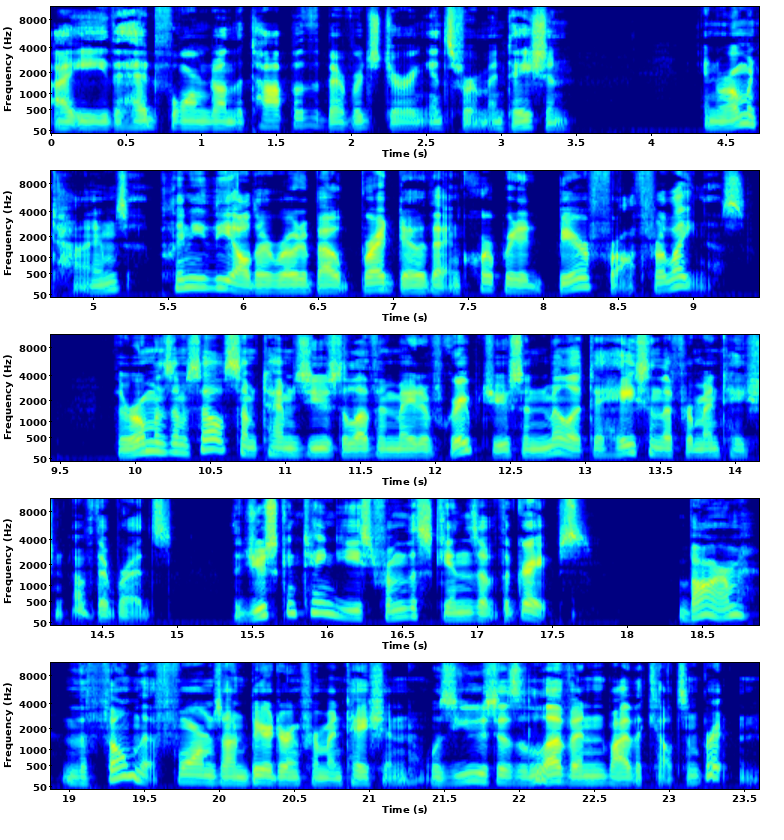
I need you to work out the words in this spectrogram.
i.e., the head formed on the top of the beverage during its fermentation. In Roman times, Pliny the Elder wrote about bread dough that incorporated beer froth for lightness. The Romans themselves sometimes used a leaven made of grape juice and millet to hasten the fermentation of their breads. The juice contained yeast from the skins of the grapes. Barm, the foam that forms on beer during fermentation, was used as a leaven by the Celts in Britain.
